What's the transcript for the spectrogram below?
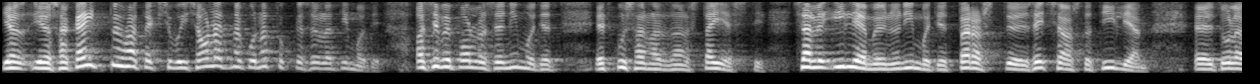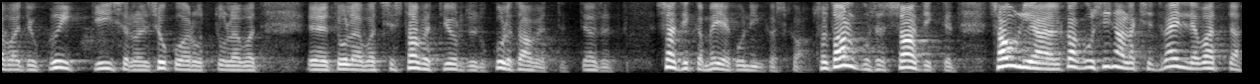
ja, ja sa käid pühadeks või sa oled nagu natuke, sa oled niimoodi. aga see võib olla see niimoodi, et, et kus sa annad ennast täiesti. seal hiljem on ju niimoodi, et pärast eh, seitse aastat hiljem eh, tulevad ju kõik Iisraeli suguharud tulevad, eh, tulevad siis Taaveti juurde, kuule, Taavet, et tead, et sa oled ikka meie kuningas ka. sa oled algusest saadik, et Sauli ajal ka, kui sina läksid välja, vaata,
